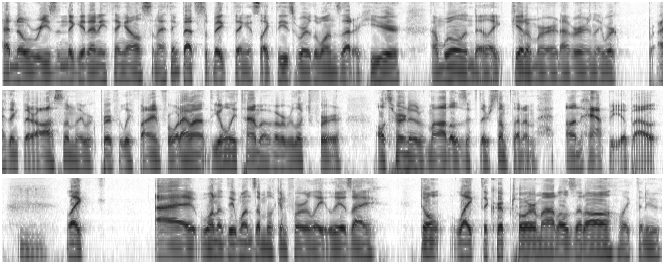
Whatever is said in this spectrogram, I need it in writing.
had no reason to get anything else, and I think that's the big thing. It's like these were the ones that are here. I'm willing to like get them or whatever, and they work. I think they're awesome. They work perfectly fine for what I want. The only time I've ever looked for alternative models if there's something I'm unhappy about. Mhm. Like, I one of the ones I'm looking for lately is I don't like the Crypt Horror models at all, like the new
